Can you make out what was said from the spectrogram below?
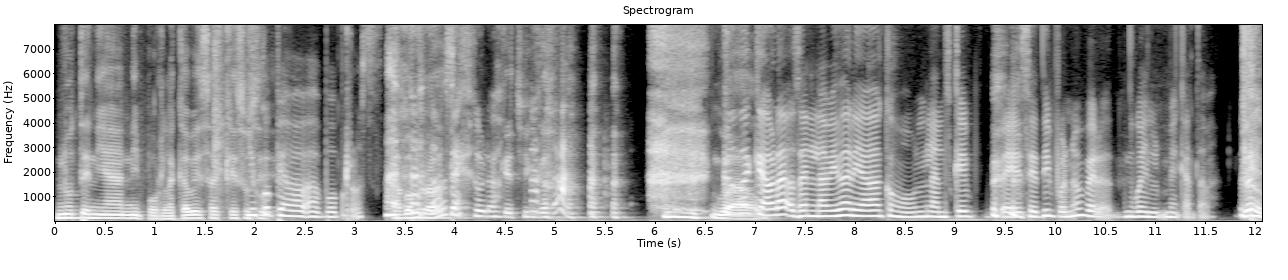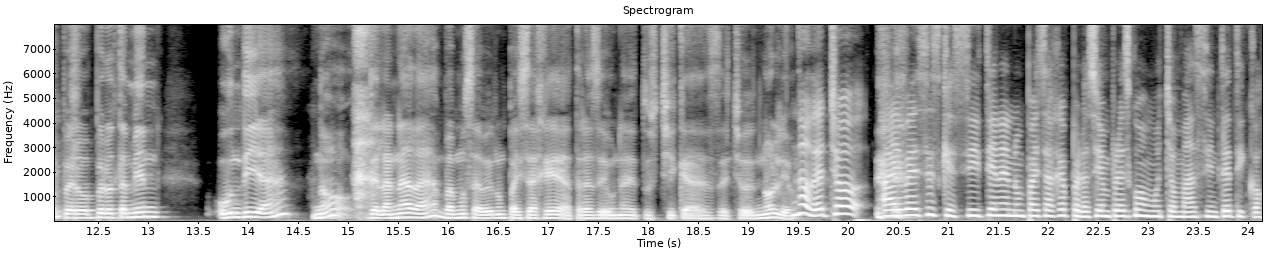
no tenía ni por la cabeza que eso Yo copiaba a Bob Ross. ¿A Bob Ross? Te juro. Qué chingo. Cosa que ahora, o sea, en la vida haría como un landscape de ese tipo, ¿no? Pero, güey, me encantaba. Claro, pero, pero también un día, ¿no? De la nada vamos a ver un paisaje atrás de una de tus chicas hecho de nóleo. No, de hecho, hay veces que sí tienen un paisaje, pero siempre es como mucho más sintético.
